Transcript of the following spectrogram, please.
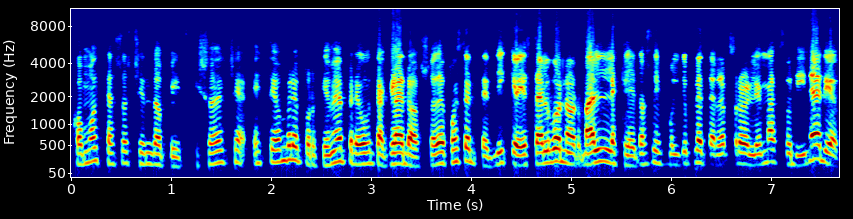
¿cómo estás haciendo pis? Y yo decía, este hombre, ¿por qué me pregunta? Claro, yo después entendí que es algo normal la esclerosis múltiple tener problemas urinarios,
